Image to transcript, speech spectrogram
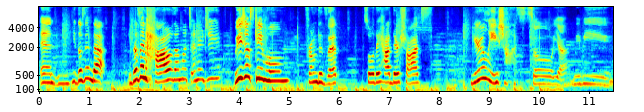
And he doesn't that he doesn't have that much energy. We just came home from the vet, so they had their shots yearly shots. So yeah, maybe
